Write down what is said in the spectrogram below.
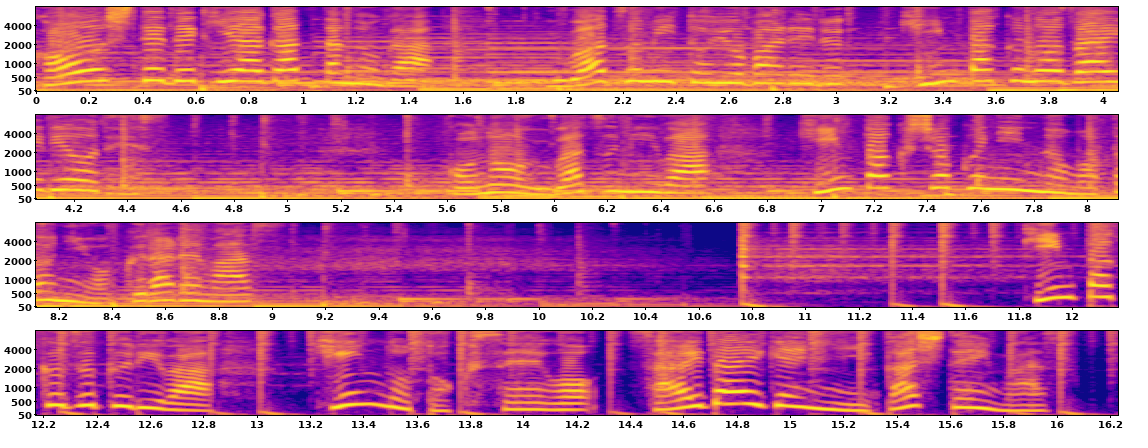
こうして出来上がったのが上積みと呼ばれる金箔の材料です。この上積みは金箔職人のもとに送られます。金箔作りは金の特性を最大限に生かしています。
